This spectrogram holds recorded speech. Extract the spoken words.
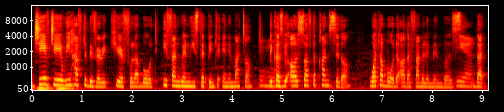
JFJ, we have to be very careful about if and when we step into any matter mm-hmm. because we also have to consider what about the other family members Yeah. that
